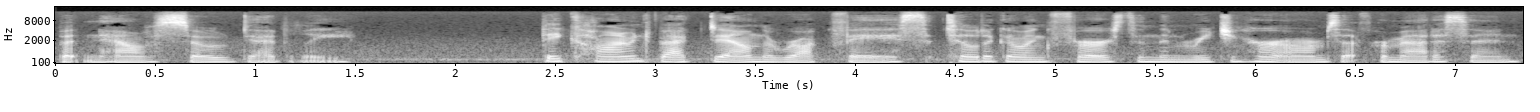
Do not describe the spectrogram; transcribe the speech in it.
but now so deadly. They climbed back down the rock face, Tilda going first and then reaching her arms up for Madison.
